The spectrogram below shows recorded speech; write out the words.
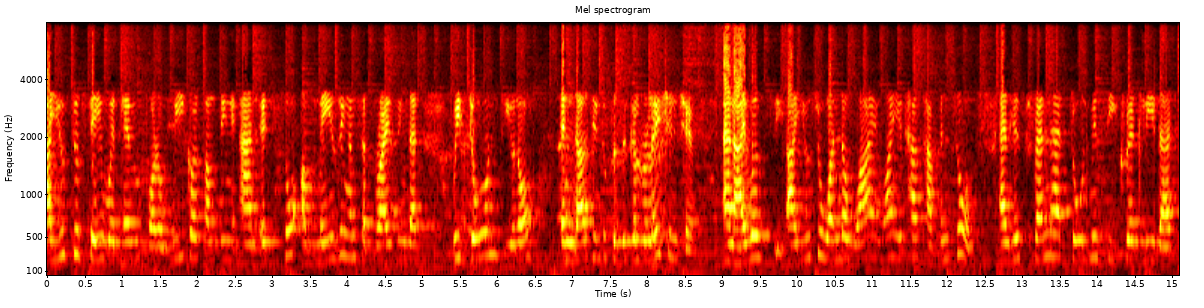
I used to stay with him for a week or something, and it's so amazing and surprising that we don't, you know, indulge into physical relationship. And I was, I used to wonder why, why it has happened so. And his friend had told me secretly that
